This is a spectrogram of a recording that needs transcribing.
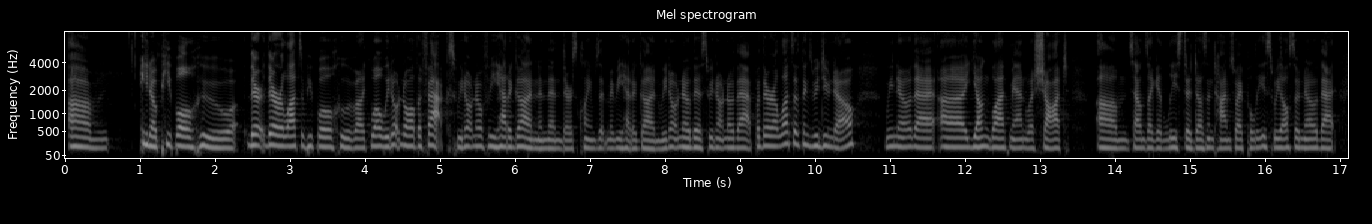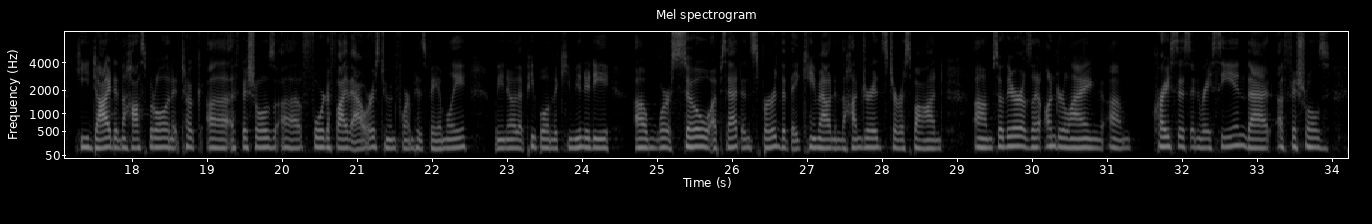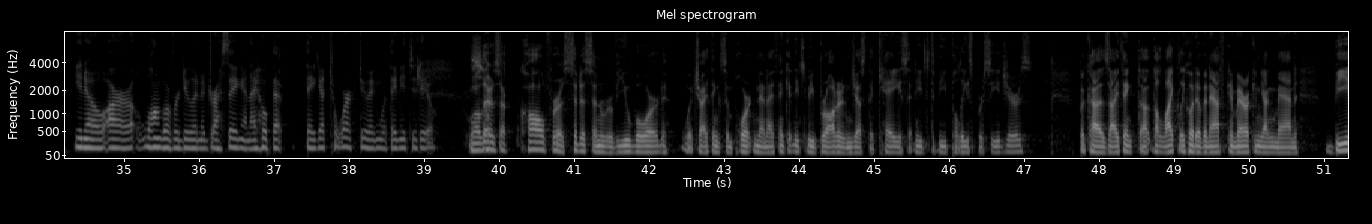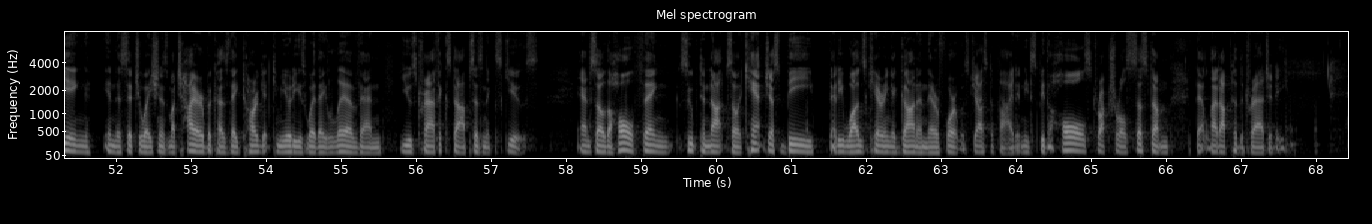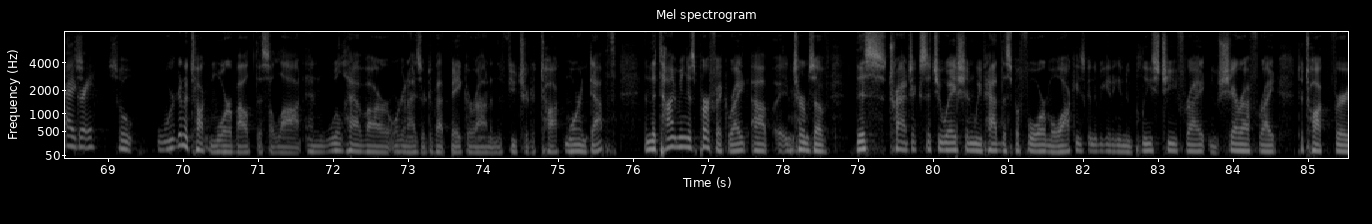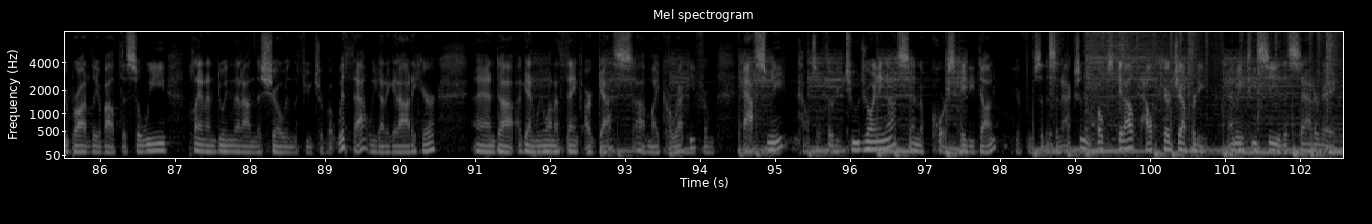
um, you know, people who there there are lots of people who are like, well, we don't know all the facts. We don't know if he had a gun, and then there's claims that maybe he had a gun. We don't know this. We don't know that. But there are lots of things we do know. We know that a young black man was shot. Um, sounds like at least a dozen times by police. We also know that he died in the hospital, and it took uh, officials uh, four to five hours to inform his family. We know that people in the community um, were so upset and spurred that they came out in the hundreds to respond. Um, so there is an underlying um, crisis in Racine that officials, you know, are long overdue in addressing, and I hope that they get to work doing what they need to do. Well, there's a call for a citizen review board, which I think is important, and I think it needs to be broader than just the case. It needs to be police procedures, because I think the, the likelihood of an African American young man being in this situation is much higher because they target communities where they live and use traffic stops as an excuse. And so the whole thing, soup to nuts. So it can't just be that he was carrying a gun and therefore it was justified. It needs to be the whole structural system that led up to the tragedy. I agree. So we're going to talk more about this a lot, and we'll have our organizer Devette Baker on in the future to talk more in depth. And the timing is perfect, right? Uh, in terms of this tragic situation. We've had this before. Milwaukee's going to be getting a new police chief, right? New sheriff, right? To talk very broadly about this. So we plan on doing that on the show in the future. But with that, we got to get out of here. And uh, again, we want to thank our guests, uh, Mike Korecki from AFSCME, Council 32, joining us, and of course, Katie Dunn here from Citizen Action. And folks, get out Healthcare Jeopardy, MATC, this Saturday,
